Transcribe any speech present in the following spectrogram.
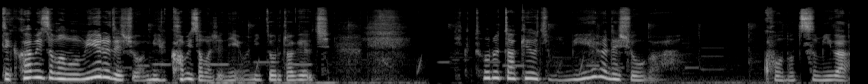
て神様も見えるでしょみ神様じゃねえよ。リトル竹内。リトル竹内も見えるでしょうが。この罪が。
